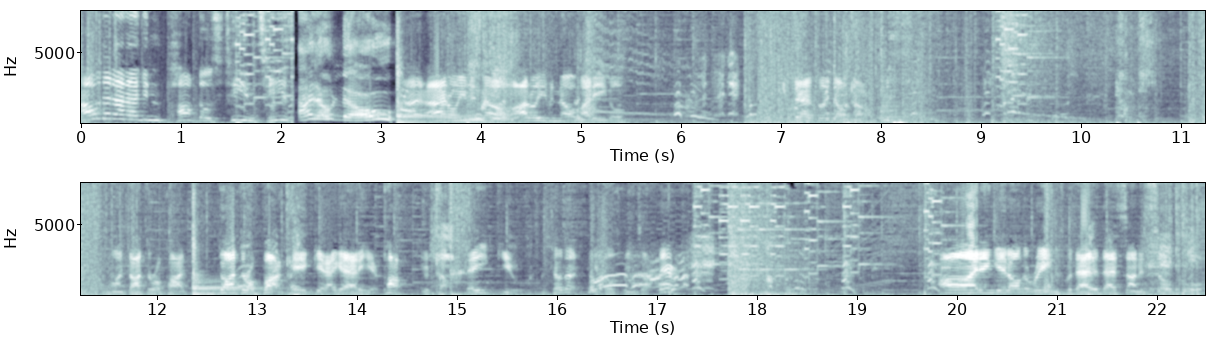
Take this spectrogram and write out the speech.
How did I not even pop those TNTs? I don't know. I, I don't even know. I don't even know, Mighty Eagle. Definitely don't know. Come on, Dr. Robot. Dr. Robot Pig, get, get out of here. Pop yourself. Thank you. Matilda, get those rings up there. Oh, I didn't get all the rings, but that that sounded so cool.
